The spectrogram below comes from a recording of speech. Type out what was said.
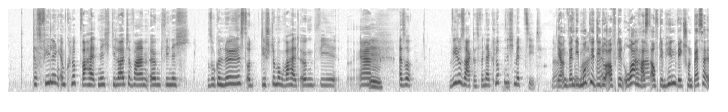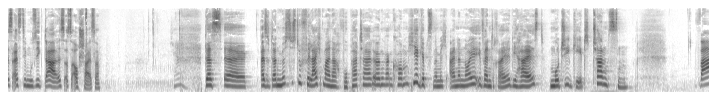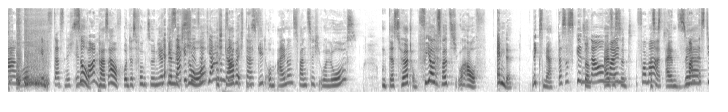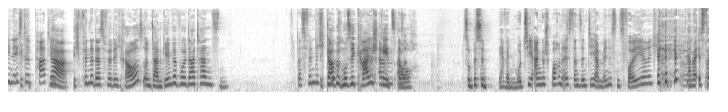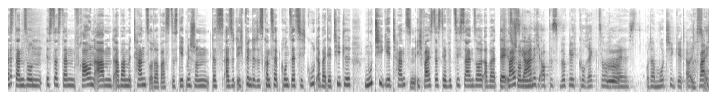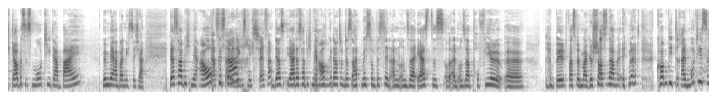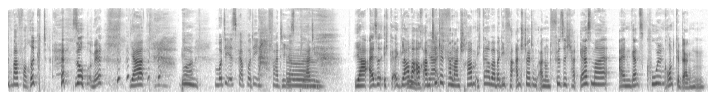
das Feeling im Club war halt nicht, die Leute waren irgendwie nicht so gelöst und die Stimmung war halt irgendwie, ja, also wie du sagtest, wenn der Club nicht mitzieht. Ne, Ja, und wenn so die Mucke, die halt. du auf den Ohren Aber- hast, auf dem Hinweg schon besser ist als die Musik da, ist das auch scheiße. Das, äh, also dann müsstest du vielleicht mal nach Wuppertal irgendwann kommen. Hier gibt's nämlich eine neue Eventreihe, die heißt Mutti geht tanzen. Warum gibt's das nicht in so, Bonn? pass auf. Und es funktioniert Ja, ich nämlich sag ich so. ja, Jahren ich glaube, ich das. das geht um 21 Uhr los und das hört um 24 Uhr auf. Ende. Nix mehr. Das ist So, genau also es mein sind- Format. Ist ein sehr Wann ist die nächste Party? Ja, ich finde das für dich raus und dann gehen wir wohl da tanzen. Das finde ich Ich glaube, gut, musikalisch weil, ähm, geht's also, auch. So ein bisschen Ja, wenn Mutti angesprochen ist, dann sind die ja mindestens volljährig. Aber ist das dann so ein, ist das dann ein Frauenabend, aber mit Tanz oder was? Das geht mir schon, das, also ich finde das Konzept grundsätzlich gut, aber der Titel Mutti geht tanzen. Ich weiß, dass der witzig sein soll, aber der Ich ist weiß schon. gar nicht, ob das wirklich korrekt so heißt. Oder Mutti geht. Aber ich, war- ich glaube, es ist Mutti dabei. Bin mir aber nicht sicher. Das habe ich mir auch Das ist gedacht. allerdings nicht besser. Das, ja, das habe ich mir auch gedacht und das hat mich so ein bisschen an unser erstes, an unser Profil. Äh, Bild, was wir mal geschossen haben, erinnert. Kommen die drei Muttis sind mal verrückt. so, ne? Ja, Boah, Mutti ist kaputty. Fatih ist Platti. Ja, also ich äh, glaube auch am Ja, Titel kann man schrauben. Ich glaube aber die Veranstaltung an und für sich hat erstmal einen ganz coolen Grundgedanken.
